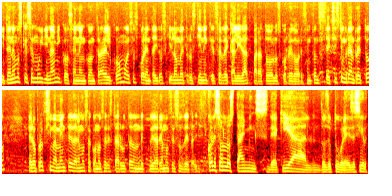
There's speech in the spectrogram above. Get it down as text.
Y tenemos que ser muy dinámicos en encontrar el cómo esos 42 kilómetros tienen que ser de calidad para todos los corredores. Entonces existe un gran reto pero próximamente daremos a conocer esta ruta donde cuidaremos esos detalles. ¿Cuáles son los timings de aquí al 2 de octubre? Es decir,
